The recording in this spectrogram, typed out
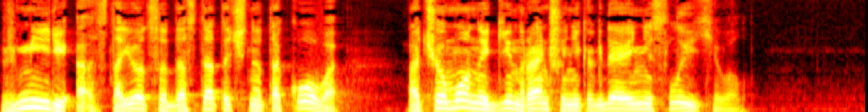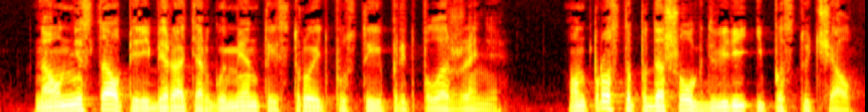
в мире остается достаточно такого, о чем он, Эгин, раньше никогда и не слыхивал. Но он не стал перебирать аргументы и строить пустые предположения. Он просто подошел к двери и постучал.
